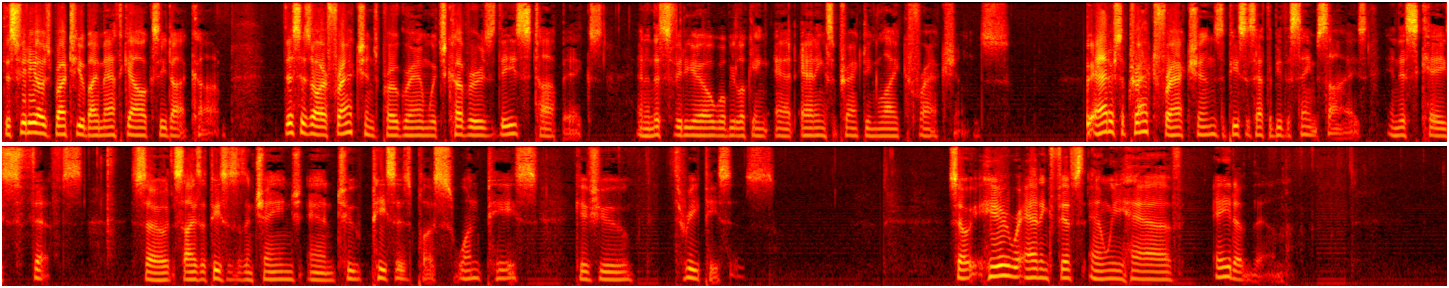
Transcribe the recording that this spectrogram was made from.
This video is brought to you by MathGalaxy.com. This is our fractions program which covers these topics, and in this video we'll be looking at adding and subtracting like fractions. To add or subtract fractions, the pieces have to be the same size, in this case fifths. So the size of the pieces doesn't change, and two pieces plus one piece gives you three pieces. So here we're adding fifths and we have eight of them.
